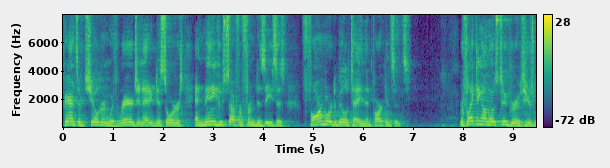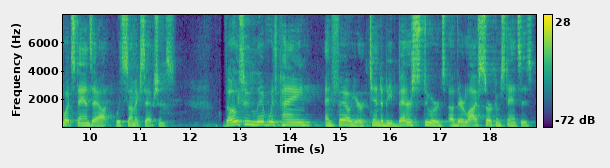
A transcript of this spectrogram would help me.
parents of children with rare genetic disorders, and many who suffer from diseases far more debilitating than Parkinson's. Reflecting on those two groups, here's what stands out with some exceptions. Those who live with pain and failure tend to be better stewards of their life circumstances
